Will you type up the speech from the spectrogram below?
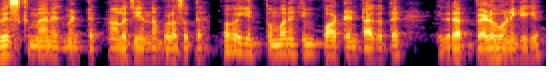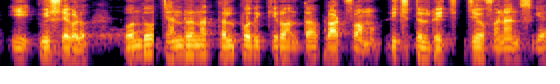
ರಿಸ್ಕ್ ಮ್ಯಾನೇಜ್ಮೆಂಟ್ ಟೆಕ್ನಾಲಜಿಯನ್ನ ಬಳಸುತ್ತೆ. ಹಾಗಾಗಿ ತುಂಬಾನೇ ಇಂಪಾರ್ಟೆಂಟ್ ಆಗುತ್ತೆ. ಇದರ ಬೆಳವಣಿಗೆಗೆ ಈ ವಿಷಯಗಳು. ಒಂದು, ಜನರನ್ನ ತಲುಪೋದಕ್ಕಿರುವಂತಹ ಪ್ಲಾಟ್ಫಾರ್ಮ್ ಡಿಜಿಟಲ್ ರೀಚ್ ಜಿಯೋ ಫೈನಾನ್ಸ್ಗೆ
